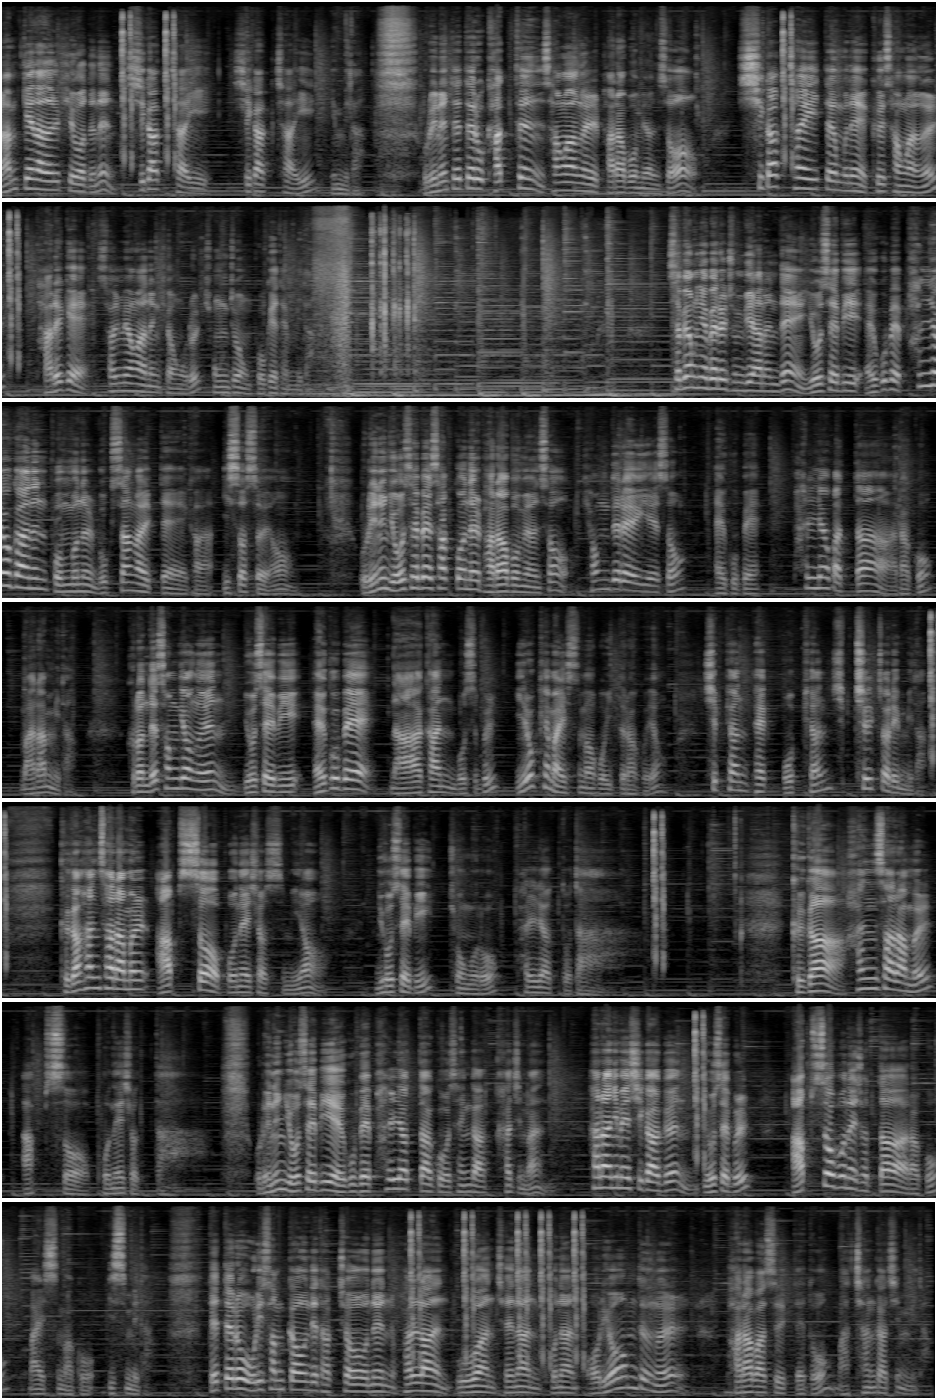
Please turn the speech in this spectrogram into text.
오늘 함께 나눌 키워드는 시각 차이, 시각 차이입니다. 우리는 때때로 같은 상황을 바라보면서 시각 차이 때문에 그 상황을 다르게 설명하는 경우를 종종 보게 됩니다. 새벽 예배를 준비하는데 요셉이 애굽에 팔려가는 본문을 묵상할 때가 있었어요. 우리는 요셉의 사건을 바라보면서 형들에 의해서 애굽에 팔려갔다라고 말합니다. 그런데 성경은 요셉이 애굽에 나아간 모습을 이렇게 말씀하고 있더라고요. 시편 105편 17절입니다. 그가 한 사람을 앞서 보내셨으며 요셉이 종으로 팔렸도다. 그가 한 사람을 앞서 보내셨다. 우리는 요셉이 애굽에 팔렸다고 생각하지만 하나님의 시각은 요셉을 앞서 보내셨다라고 말씀하고 있습니다. 때때로 우리 삶 가운데 닥쳐오는 환란, 우한, 재난, 고난, 어려움 등을 바라봤을 때도 마찬가지입니다.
